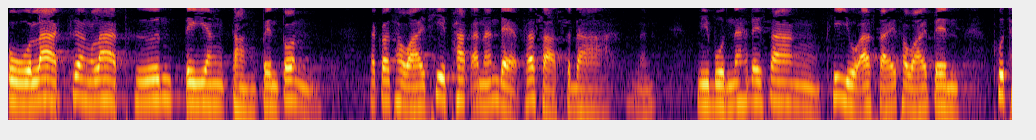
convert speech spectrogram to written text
ปูลาดเครื่องลาดพื้นเตียงต่างเป็นต้น แล้วก็ถวายที่พักอันนั้นแด่พระศาสดานั้น มีบุญนะได้สร้างที่อยู่อาศัยถวายเป็นพุทธ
